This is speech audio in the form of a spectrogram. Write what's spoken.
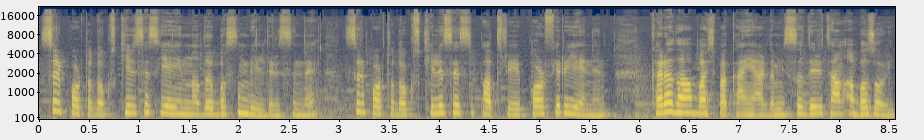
Sırp Ortodoks Kilisesi yayınladığı basın bildirisinde Sırp Ortodoks Kilisesi Patriği Porfiriye'nin Karadağ Başbakan Yardımcısı Dritan Abazovic,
